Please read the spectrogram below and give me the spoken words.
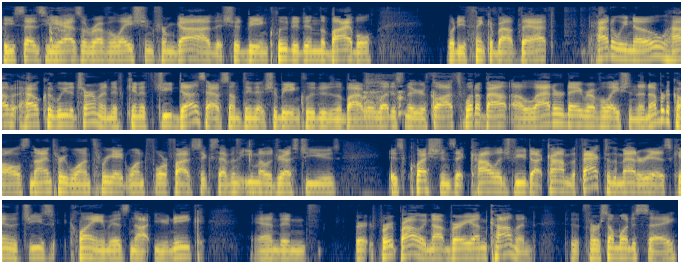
he says he has a revelation from God that should be included in the Bible. What do you think about that? how do we know? How how could we determine if Kenneth G does have something that should be included in the Bible? Let us know your thoughts. What about a latter day revelation? The number to call is nine three one three eight one four five six seven. The email address to use is questions at collegeview.com. The fact of the matter is, Kenneth G's claim is not unique and in probably not very uncommon for someone to say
